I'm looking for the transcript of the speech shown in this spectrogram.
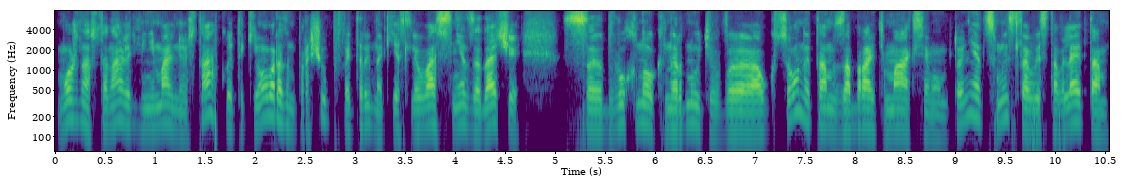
можно устанавливать минимальную ставку и таким образом прощупывать рынок. Если у вас нет задачи с двух ног нырнуть в аукцион и там забрать максимум, то нет смысла выставлять там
